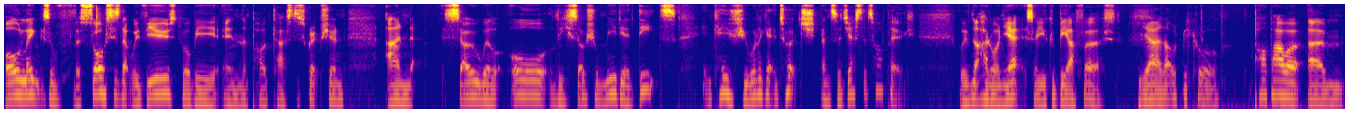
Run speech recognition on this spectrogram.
all links of the sources that we've used will be in the podcast description, and so will all the social media deets in case you want to get in touch and suggest a topic. We've not had one yet, so you could be our first yeah, that would be cool. pop our um,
